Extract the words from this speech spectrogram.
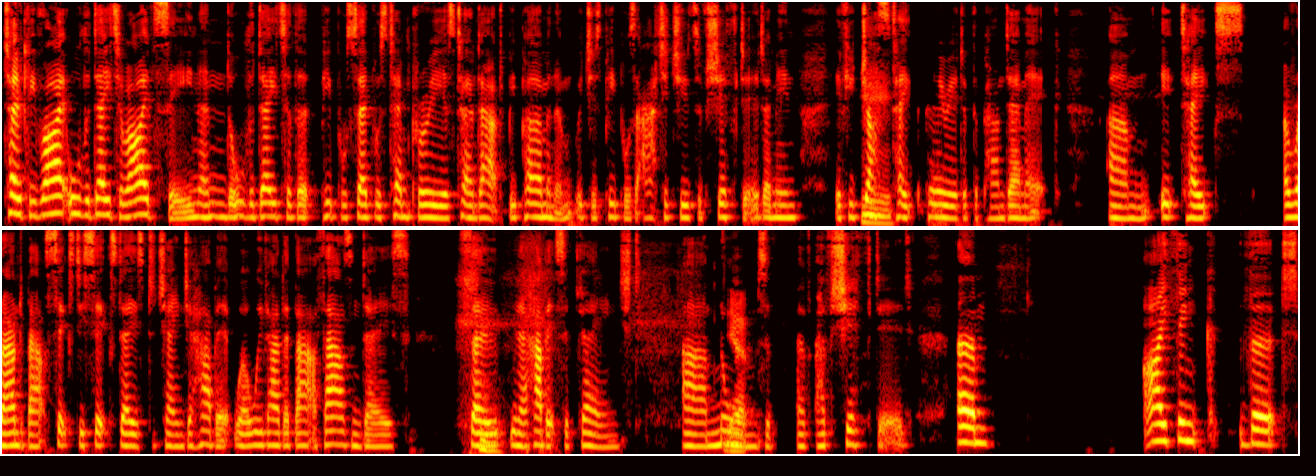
totally right. All the data I've seen and all the data that people said was temporary has turned out to be permanent, which is people's attitudes have shifted. I mean, if you just mm. take the period of the pandemic, um, it takes around about 66 days to change a habit. Well, we've had about a thousand days. So, hmm. you know, habits have changed, um, norms yeah. have, have, have, shifted. Um, I think that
